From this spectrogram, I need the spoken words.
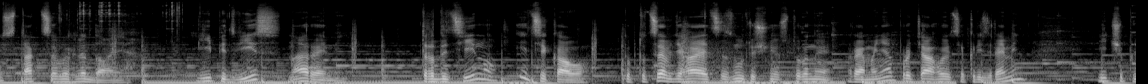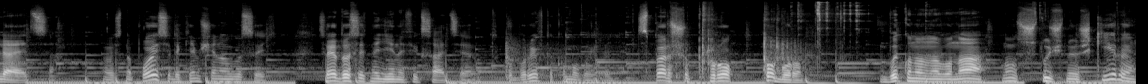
Ось так це виглядає. І підвіз на ремінь. Традиційно і цікаво. Тобто це вдягається з внутрішньої сторони ременя, протягується крізь ремінь і чіпляється. Ось на поясі таким чином висить. Це досить надійна фіксація. От Кобури в такому вигляді. Спершу про кобуру. Виконана вона ну, з штучної шкіри.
